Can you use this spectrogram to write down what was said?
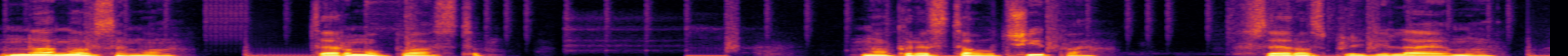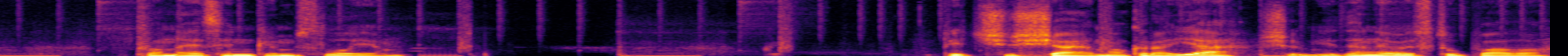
Наносимо термопасту на кристал чіпа. Все розподіляємо тонесеньким слоєм. Підчищаємо края, щоб ніде не виступало.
